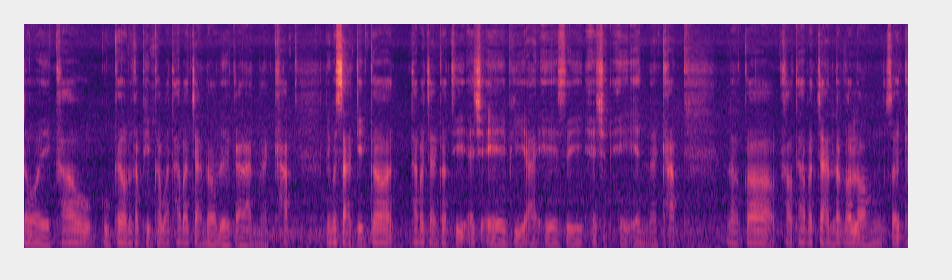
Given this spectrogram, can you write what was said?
โดยเข้า Google นะครับ พิมพ์คำว่าท่าประจันทร์รอเรือการันนะครับ หรือภาษาอังกฤษก็ท่าประจันทร์ก็ T H A P I A C H A N นะครับ แล้วก็เข้าท่าประจันทร์แล้วก็ลองเซิร์ชค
